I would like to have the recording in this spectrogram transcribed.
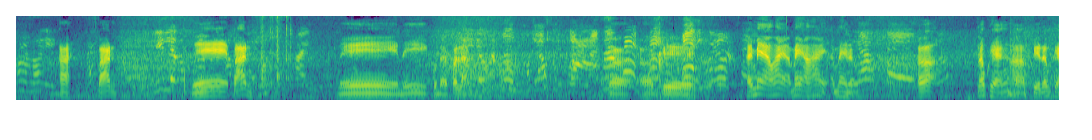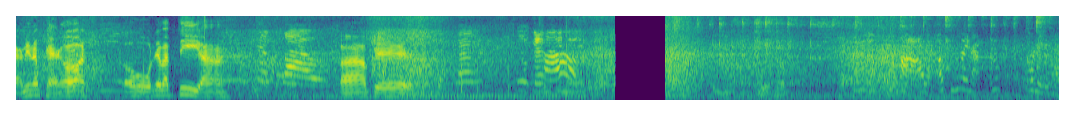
คนละร้อยเองอะปันลิ้นเลยก็นี่ปั้นถ่ายรูปนี่นี่คุณนายฝรั่งเดี๋ยวมันเริ่มเดี๋ยวสิบบาทเออโอเคให้แม่เอาให้อะแม่เอาให้อะแม่นะเออน้ำแข็งอ่าโอเคน้ำแข็งอันนี้น้ำแข็งอ๋อโอ้โหเนี่ยแบบจี้อะอะอ่าโอเคแกงกินเลยนี่ครับขาว เอาช่วยนะเอาเดี๋ยวมา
